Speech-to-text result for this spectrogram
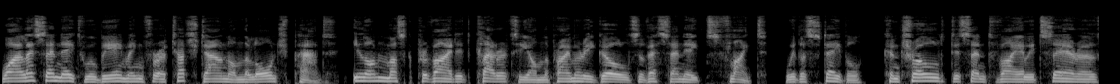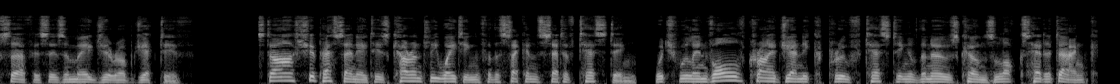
While SN8 will be aiming for a touchdown on the launch pad, Elon Musk provided clarity on the primary goals of SN8's flight, with a stable, controlled descent via its aero surface a major objective. Starship SN8 is currently waiting for the second set of testing, which will involve cryogenic-proof testing of the nose cone's LOX header tank,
